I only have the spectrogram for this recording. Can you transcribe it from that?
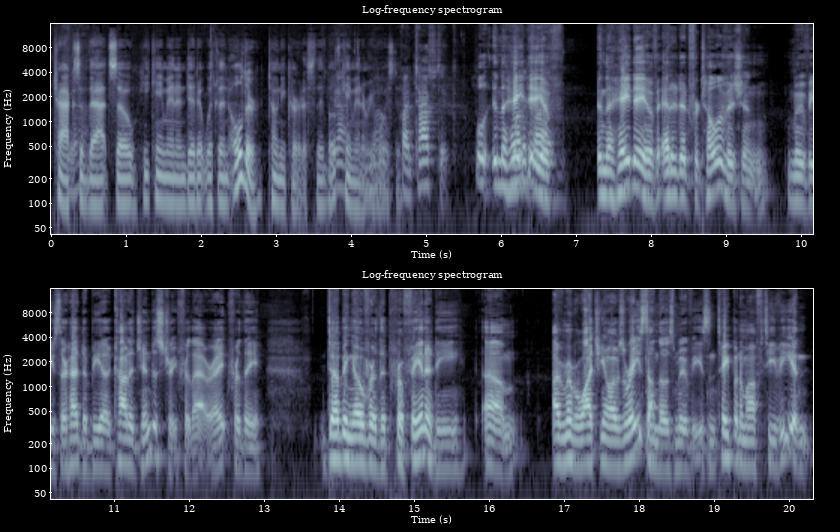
tracks of that, so he came in and did it with an older Tony Curtis. They both Yeah, came in and no, revoiced it. Fantastic. Well, in the a heyday of in the heyday of edited for television movies, there had to be a cottage industry for that, right? For the dubbing over the profanity. Um, I remember watching. You know, I was raised on those movies and taping them off TV, and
